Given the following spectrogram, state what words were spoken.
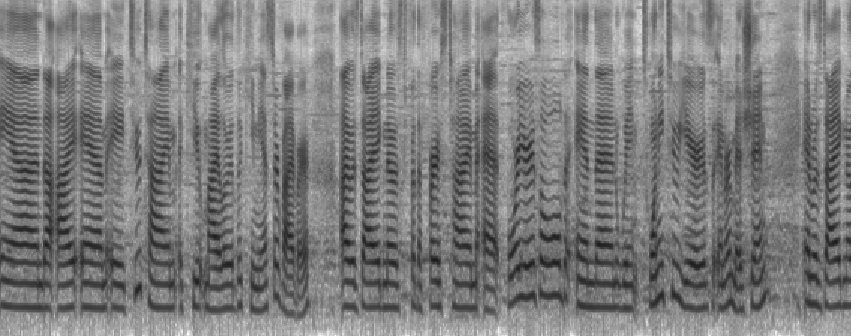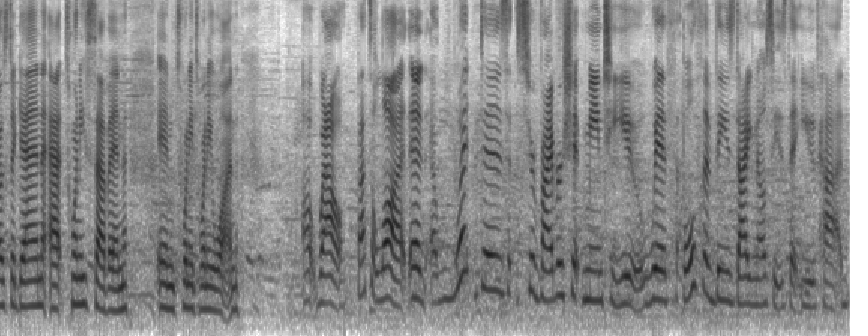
and I am a two time acute myeloid leukemia survivor. I was diagnosed for the first time at four years old and then went 22 years in remission and was diagnosed again at 27 in 2021. Oh, wow, that's a lot. And uh, what does survivorship mean to you with both of these diagnoses that you've had?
